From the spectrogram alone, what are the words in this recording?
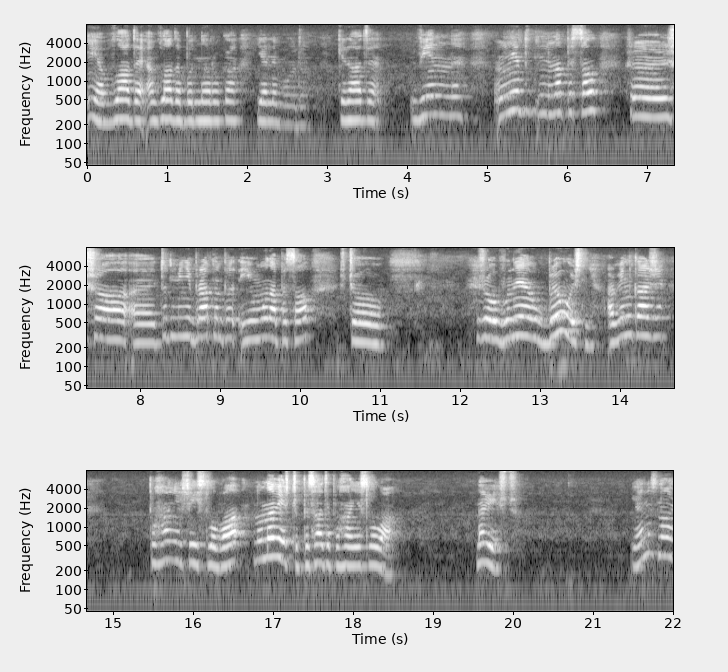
Ні, влада, влада Боднарука я не буду кидати. Він мені тут написав, е, що е, тут мені брат йому написав, що, що вони вбивишні, а він каже погані ще й слова. Ну навіщо писати погані слова? Навіщо? Я не знаю.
